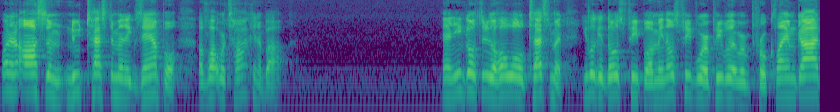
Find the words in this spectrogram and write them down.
What an awesome New Testament example of what we're talking about. And you can go through the whole Old Testament. You look at those people. I mean, those people were people that were proclaim God.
